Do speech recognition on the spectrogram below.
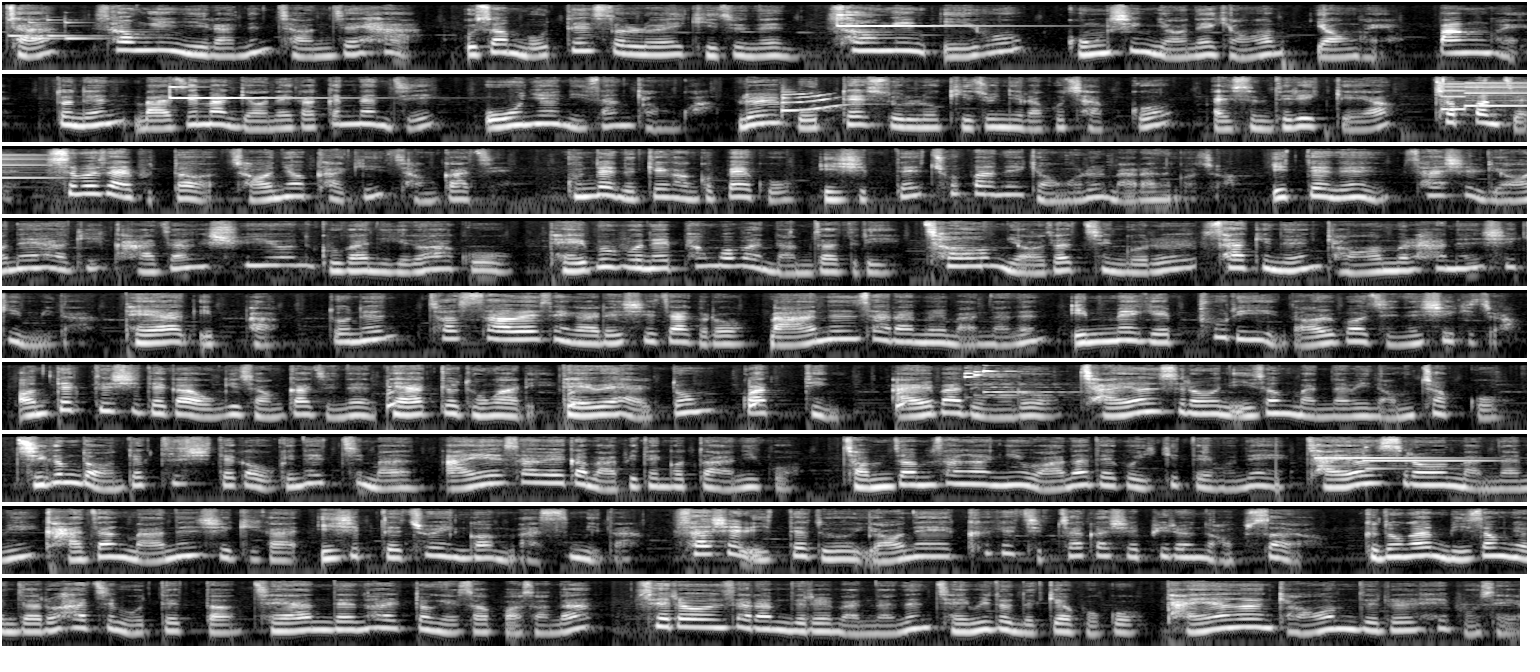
자, 성인이라는 전제하. 우선 모태솔로의 기준은 성인 이후 공식 연애 경험 0회, 빵회 또는 마지막 연애가 끝난 지 5년 이상 경과를 모태솔로 기준이라고 잡고 말씀드릴게요. 첫 번째, 20살부터 전역하기 전까지. 군대 늦게 간 거 빼고 20대 초반의 경우를 말하는 거죠. 이때는 사실 연애하기 가장 쉬운 구간이기도 하고 대부분의 평범한 남자들이 처음 여자친구를 사귀는 경험을 하는 시기입니다. 대학 입학, 또는 첫 사회생활의 시작으로 많은 사람을 만나는 인맥의 풀이 넓어지는 시기죠. 언택트 시대가 오기 전까지는 대학교 동아리, 대외활동, 꽈팅, 알바 등으로 자연스러운 이성 만남이 넘쳤고 지금도 언택트 시대가 오긴 했지만 아예 사회가 마비된 것도 아니고 점점 상황이 완화되고 있기 때문에 자연스러운 만남이 가장 많은 시기가 20대 초인 건 맞습니다. 사실 이때도 연애에 크게 집착하실 필요는 없어요. 그동안 미성년자로 하지 못했던 제한된 활동에서 벗어나 새로운 사람들을 만나는 재미도 느껴보고 다양한 경험들을 해보세요.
